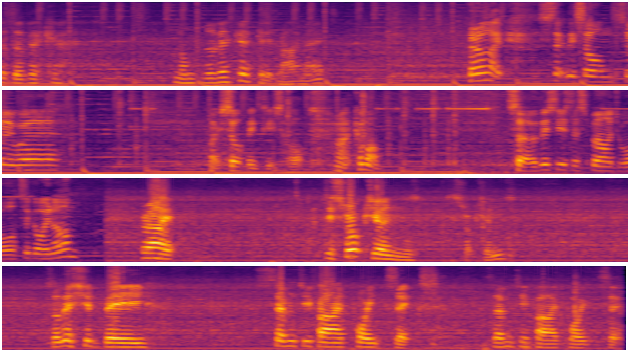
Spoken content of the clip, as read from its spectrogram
To the vicar. None to the vicar. Get it right, mate. Right, stick this on to. Uh... Oh, it still thinks it's hot. Right, come on. So this is the sparge water going on. Right. Destructions. Destructions. So this should be 75.6 75.6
